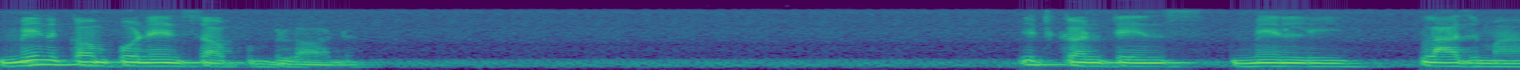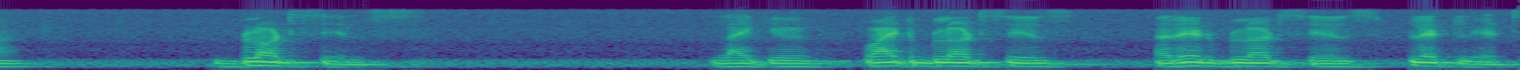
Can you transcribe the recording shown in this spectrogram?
Main components of blood. It contains mainly plasma, blood cells like uh, white blood cells, red blood cells, platelets.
